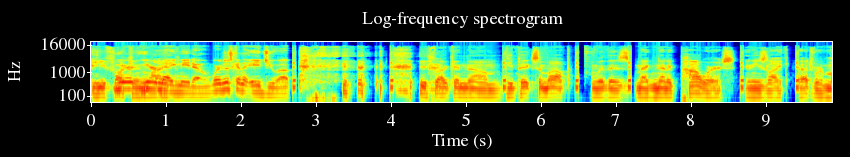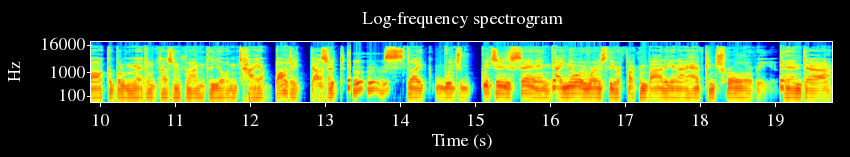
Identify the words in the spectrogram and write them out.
he fucking You're, you're like, Magneto. We're just gonna age you up. he fucking um he picks him up with his magnetic powers and he's like that remarkable metal doesn't run through your entire body does it? Like which which he's saying i know it runs through your fucking body and i have control over you. And uh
